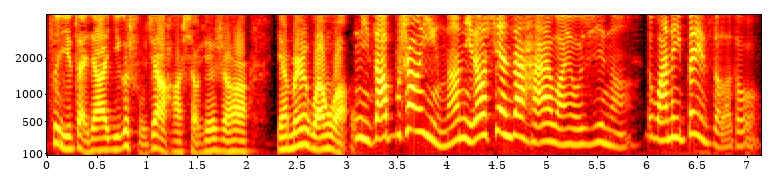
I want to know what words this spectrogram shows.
自己在家一个暑假哈，小学时候也没人管我。你咋不上瘾呢？你到现在还爱玩游戏呢？都玩了一辈子了都。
